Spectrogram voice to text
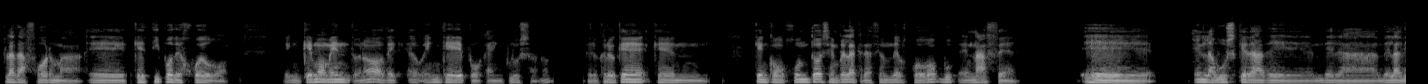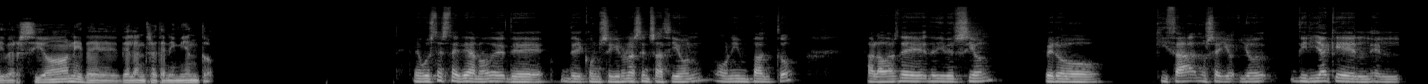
plataforma, eh, qué tipo de juego, en qué momento, ¿no? en qué época incluso, ¿no? Pero creo que, en, conjunto siempre la creación del juego eh, nace en la búsqueda de, la, diversión y del entretenimiento. Me gusta esta idea, ¿no? De, conseguir una sensación o un impacto. Hablabas de, de diversión, pero quizá, no sé, yo, yo diría que el,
